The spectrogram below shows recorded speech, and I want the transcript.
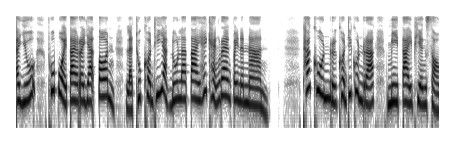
อายุ ผู้ป่วยไตระยะต้น และทุกคนที่อยากดูแลไตให้แข็งแรงไปนานๆถ้าคุณหรือคนที่คุณรักมีไตเพียงสอง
